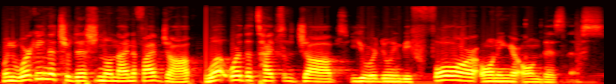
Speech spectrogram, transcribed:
When working a traditional nine to five job, what were the types of jobs you were doing before owning your own business?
